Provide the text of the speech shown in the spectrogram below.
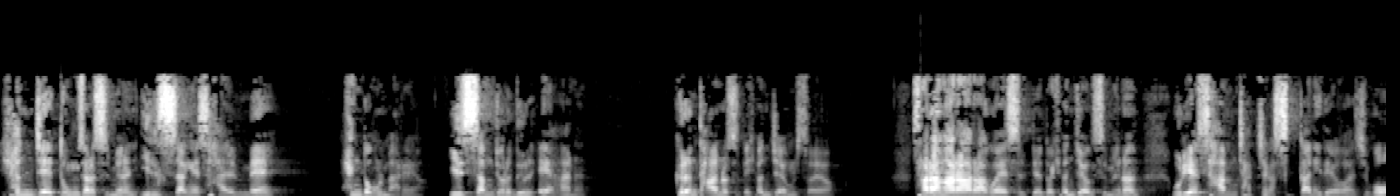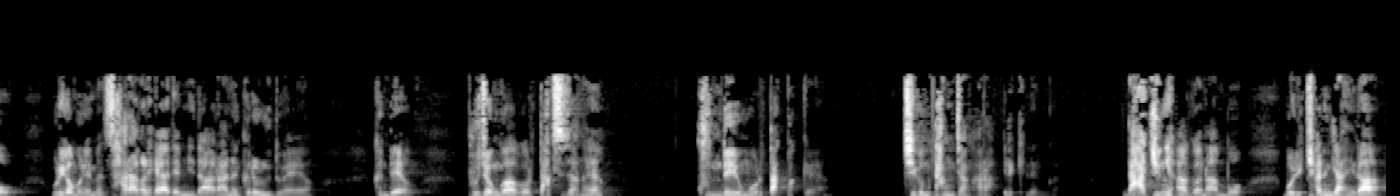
현재 동사를 쓰면 일상의 삶의 행동을 말해요. 일상적으로 늘 해야 하는 그런 단어를 쓸 때 현재형을 써요. 사랑하라 라고 했을 때도 현재형 쓰면은 우리의 삶 자체가 습관이 되어가지고 우리가 뭐냐면 사랑을 해야 됩니다 라는 그런 의도예요. 근데요 부정과거를 딱 쓰잖아요. 군대 용어로 딱 바뀌어요. 지금 당장 하라 이렇게 되는 거예요. 나중에 하거나 뭐, 뭐 이렇게 하는 게 아니라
